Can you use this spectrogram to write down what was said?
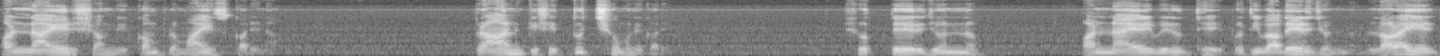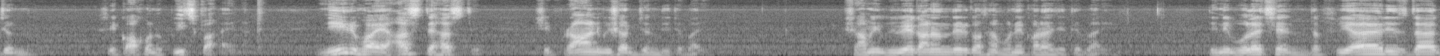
অন্যায়ের সঙ্গে কম্প্রোমাইজ করে না। প্রাণকে সে তুচ্ছ মনে করে? সত্যের জন্য অন্যায়ের বিরুদ্ধে, প্রতিবাদের জন্য, লড়াইয়ের জন্য সে কখনো পিছ পায় না। নির্ভয়ে হাসতে হাসতে সে প্রাণ বিসর্জন দিতে পারে। স্বামী বিবেকানন্দের কথা মনে করা যেতে পারে। তিনি বলেছেন the fear is the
